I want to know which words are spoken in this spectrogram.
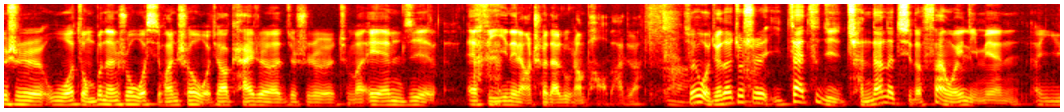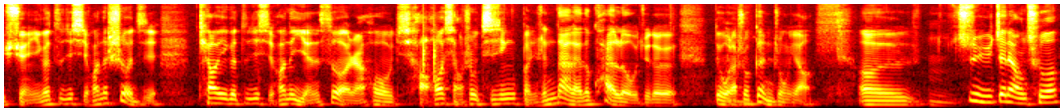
就是我总不能说我喜欢车，我就要开着就是什么 AMG F 一那辆车在路上跑吧，对吧？所以我觉得就是在自己承担得起的范围里面，选一个自己喜欢的设计，挑一个自己喜欢的颜色，然后好好享受骑行本身带来的快乐，我觉得对我来说更重要。呃，至于这辆车，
